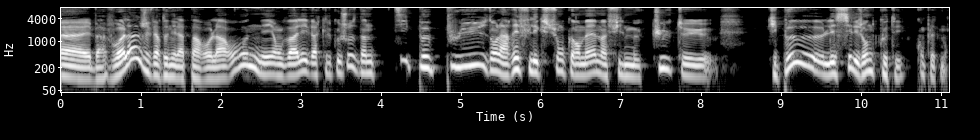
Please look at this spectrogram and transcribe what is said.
Euh, et ben voilà, je vais redonner la parole à Ron et on va aller vers quelque chose d'un petit peu plus dans la réflexion quand même, un film culte euh, qui peut laisser les gens de côté complètement.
